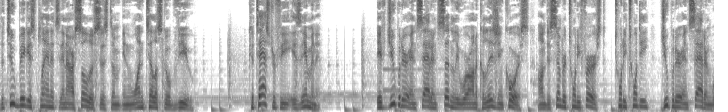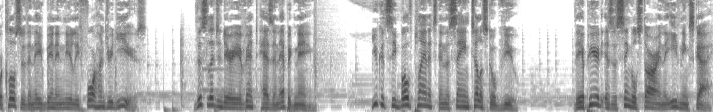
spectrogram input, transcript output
the two biggest planets in our solar system in one telescope view. Catastrophe is imminent. If Jupiter and Saturn suddenly were on a collision course on December 21, 2020, Jupiter and Saturn were closer than they've been in nearly 400 years. This legendary event has an epic name. You could see both planets in the same telescope view. They appeared as a single star in the evening sky.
